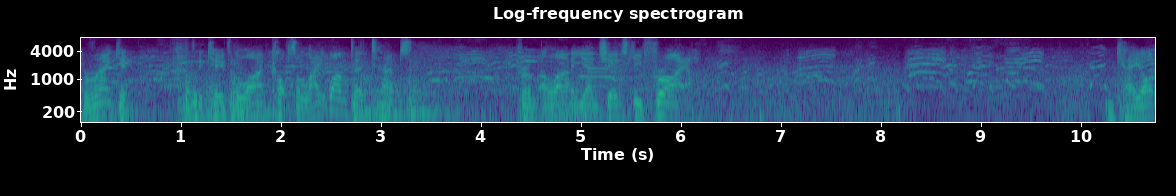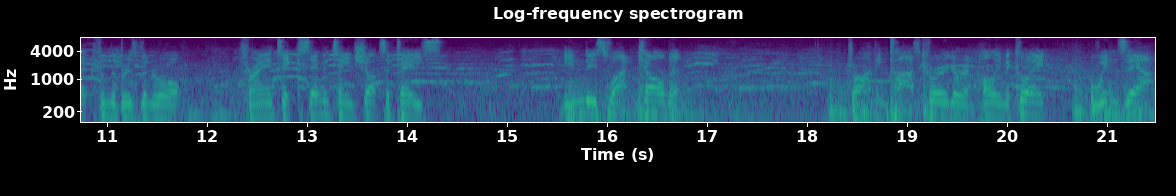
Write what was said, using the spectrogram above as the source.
Rankin able to keep it alive. Cops a late one, perhaps, from Alana Jancevski. Freier. And chaotic from the Brisbane Roar. Frantic, 17 shots apiece. In this one, Coleman. Driving past Kruger and Holly McQueen wins out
